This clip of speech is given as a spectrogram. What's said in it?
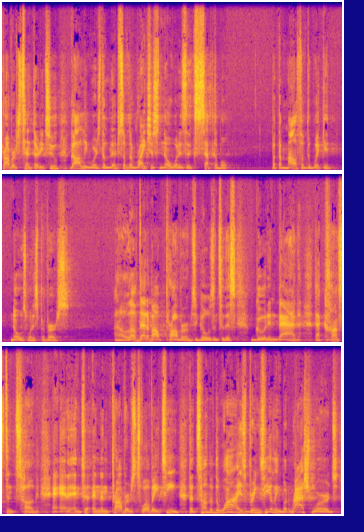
proverbs 10:32 godly words the lips of the righteous know what is acceptable but the mouth of the wicked knows what is perverse and I love that about Proverbs. It goes into this good and bad, that constant tug. And, and, and, to, and then Proverbs 12, 18. The tongue of the wise brings healing, but rash words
